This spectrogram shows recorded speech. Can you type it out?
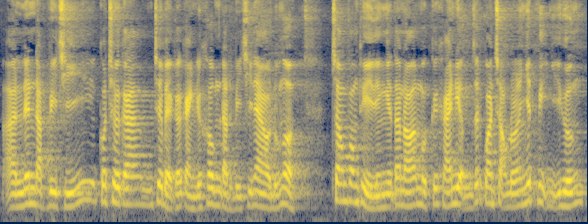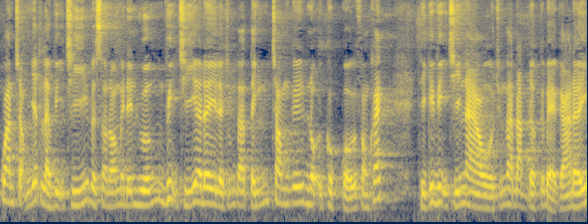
à, nên đặt vị trí có chơi ca chơi bể cá cảnh được không? Đặt vị trí nào? Đúng rồi trong phong thủy thì người ta nói một cái khái niệm rất quan trọng, đó là nhất vị nhị hướng. Quan trọng nhất là vị trí và sau đó mới đến hướng. Vị trí ở đây là chúng ta tính trong cái nội cục của cái phòng khách. Thì cái vị trí nào chúng ta đặt được cái bể cá đấy?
